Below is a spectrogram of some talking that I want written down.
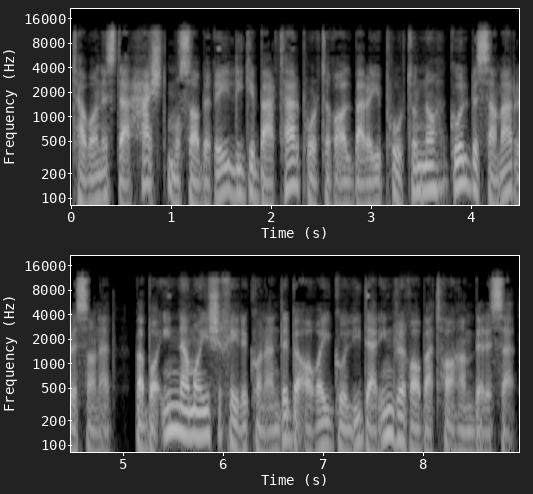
توانست در هشت مسابقه لیگ برتر پرتغال برای پورتو نه گل به ثمر رساند و با این نمایش خیره کننده به آقای گلی در این رقابت‌ها هم برسد.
